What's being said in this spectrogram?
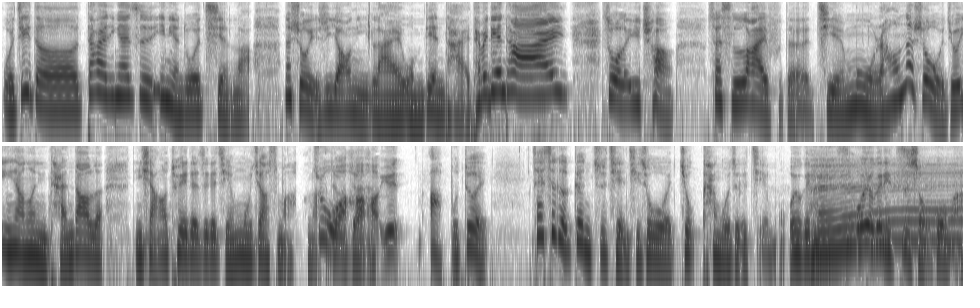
我记得大概应该是一年多前了，那时候也是邀你来我们电台台北电台做了一场算是 live 的节目。然后那时候我就印象中你谈到了你想要推的这个节目叫什么？祝我好好运啊？不对，在这个更之前，其实我就看过这个节目，我有跟你，我有跟你自首过吗？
